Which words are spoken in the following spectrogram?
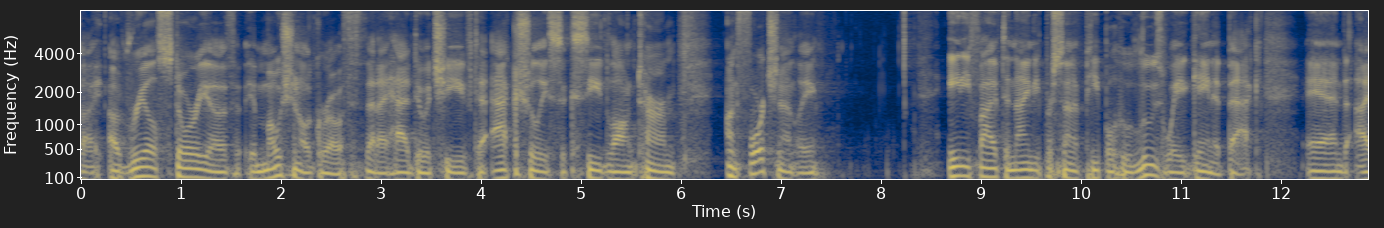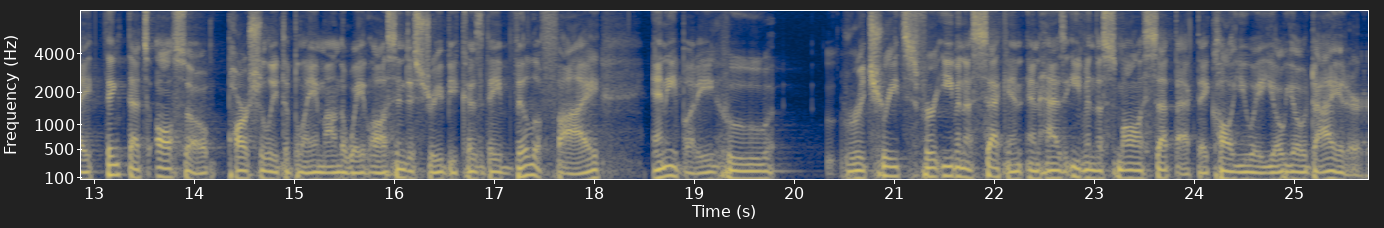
a, a, real story of emotional growth that I had to achieve to actually succeed long term. Unfortunately, 85 to 90% of people who lose weight gain it back. And I think that's also partially to blame on the weight loss industry because they vilify anybody who retreats for even a second and has even the smallest setback. They call you a yo yo dieter.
